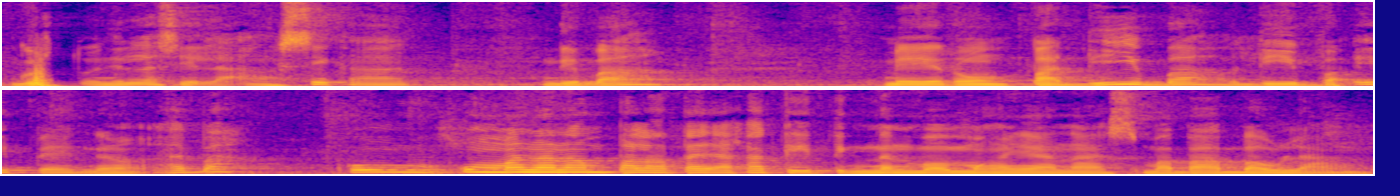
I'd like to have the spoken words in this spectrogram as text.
Gusto nila sila ang sikat, di ba? Mayroong padiba, diba effect. Ano, ay ba? Kung, kung mananampalataya ka, titignan mo mga yan as mababaw lang.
